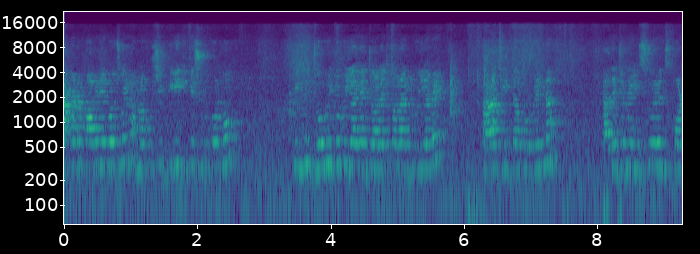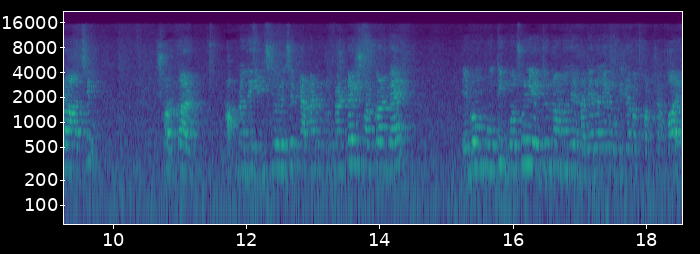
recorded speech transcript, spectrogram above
টাকাটা পাবেন এবছর, আমরা খুব শিগগিরই দিতে শুরু করব। কিন্তু জমি জমি যাদের জলের তলায় ডুবে যাবে তারা চিন্তা করবেন না। তাদের জন্য ইন্স্যুরেন্স করা আছে। সরকার আপনাদের ইন্স্যুরেন্সের টাকাটা টোটালটাই সরকার দেয় এবং প্রতি বছরই এর জন্য আমাদের হাজার হাজার কোটি টাকা খরচা হয়।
